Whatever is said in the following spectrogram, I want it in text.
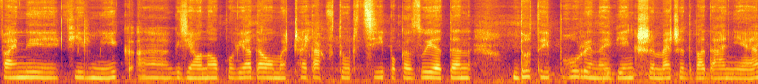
fajny filmik, e, gdzie ona opowiada o meczetach w Turcji, pokazuje ten do tej pory największy meczet w Adanie,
